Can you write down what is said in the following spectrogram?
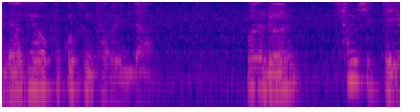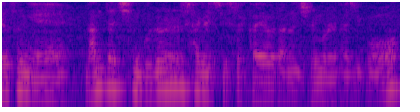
안녕하세요. 북극성 타로입니다. 오늘은 30대 여성의 남자친구를 사귈 수 있을까요? 라는 질문을 가지고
